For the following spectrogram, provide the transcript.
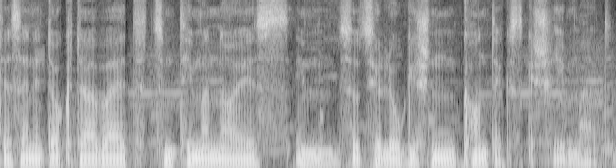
der seine Doktorarbeit zum Thema Neues im soziologischen Kontext geschrieben hat.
